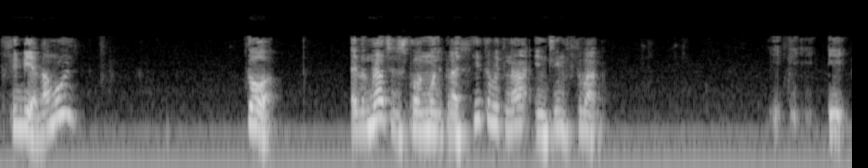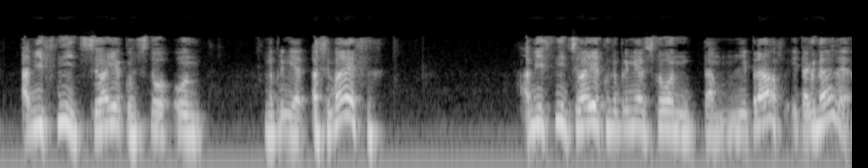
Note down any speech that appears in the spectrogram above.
к себе домой, то это значит, что он может рассчитывать на интим с вами. И, и, и объяснить человеку, что он, например, ошибается, объяснить человеку, например, что он там не прав и так далее,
